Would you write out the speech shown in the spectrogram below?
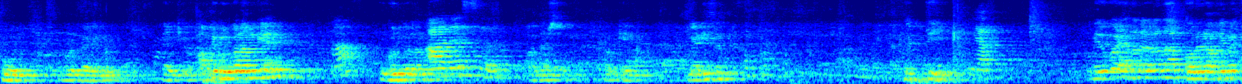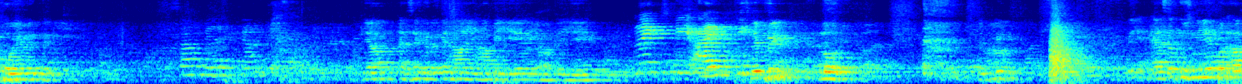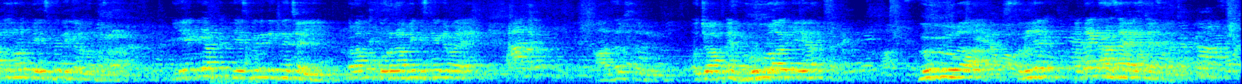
Cool good very good thank you आपके गुरु का नाम क्या है? हाँ? गुरु का नाम। Adarsh sir. Adarsh okay. Medicine कृति या। मेरे को ऐसा लग रहा था आप कोरियोग्राफी में खोए हुए थे। सर मेरा क्या आप ऐसे कर रहे थे हाँ यहाँ पे ये यहाँ पे ये। नहीं एक्चुअली आई थिंक स्लिपिंग लो स्लिपिंग ऐसा कुछ नहीं है पर आपको थोड़ा फेस पे दिख आपके फेस पे भी दिखना चाहिए। और आपको कोरियोग्राफी किसने करवाया? है आदर्श सर और जो आपने हुआ किया, हुआ। समझे? पता है कहाँ से आया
